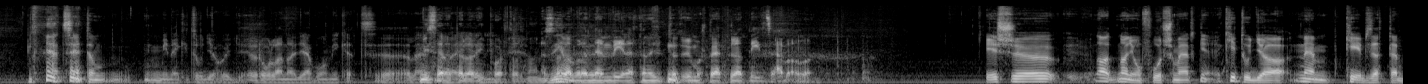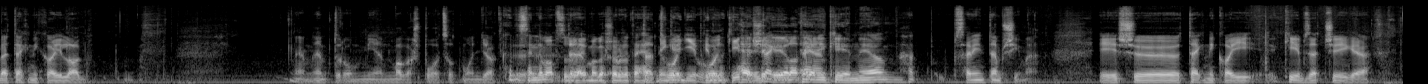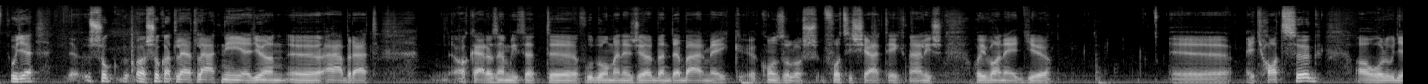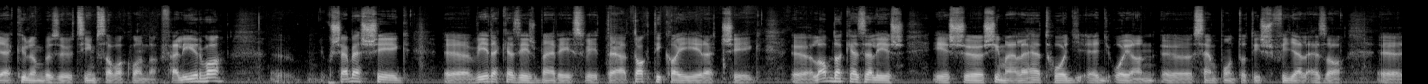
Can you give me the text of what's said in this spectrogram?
Hát szerintem mindenki tudja, hogy róla nagyjából miket lehet Mi szerepel a riportodban? Az nyilvánvalóan nem véletlen, hogy tehát ő most per pillanat Nizzában van. És na, nagyon furcsa, mert ki tudja, nem képzettebbe technikailag nem, nem tudom, milyen magas polcot mondjak. Hát szerintem abszolút de, legmagasabbra tehetnénk tehát, egyébként hogy, a képességei alapján. Hát szerintem simán. És ö, technikai képzettsége. Ugye sok, sokat lehet látni egy olyan ö, ábrát, akár az említett futballmenedzserben, de bármelyik konzolos focis játéknál is, hogy van egy egy hatszög, ahol ugye különböző címszavak vannak felírva, mondjuk sebesség, védekezésben részvétel, taktikai érettség, labdakezelés, és simán lehet, hogy egy olyan szempontot is figyel ez a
